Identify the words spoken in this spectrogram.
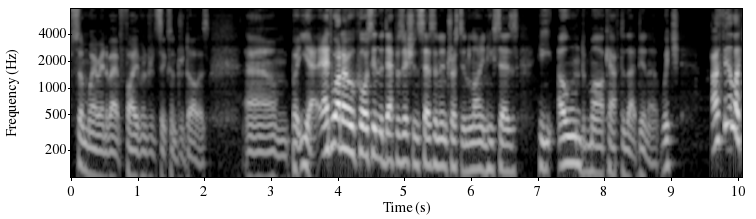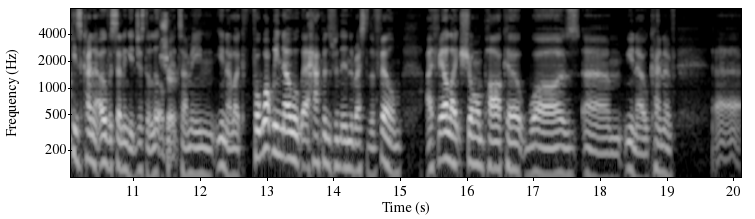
somewhere in about 500 600 dollars. Um, but yeah, Eduardo, of course, in the deposition says an interesting line. He says he owned Mark after that dinner, which I feel like he's kind of overselling it just a little Sure. bit. I mean, you know, like for what we know that happens within the rest of the film, I feel like Sean Parker was, um, you know, kind of. Uh,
